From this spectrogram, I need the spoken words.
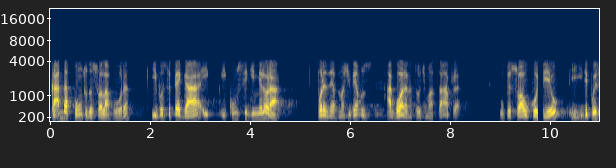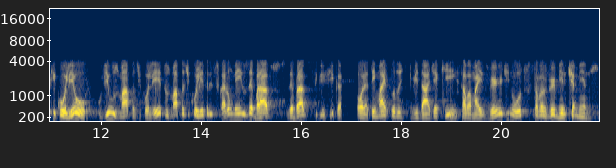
cada ponto da sua lavoura, e você pegar e, e conseguir melhorar. Por exemplo, nós tivemos agora, nessa última safra, o pessoal colheu e depois que colheu, viu os mapas de colheita, os mapas de colheita eles ficaram meio zebrados. Zebrados significa, olha, tem mais produtividade aqui, estava mais verde, no outro estava vermelho, tinha menos.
